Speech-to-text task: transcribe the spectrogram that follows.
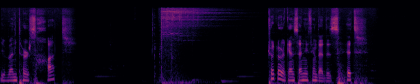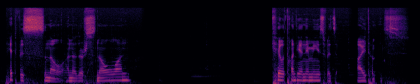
Inventor's Hut. Trigger against anything that is hit hit with snow. Another snow one. Kill 20 enemies with items.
